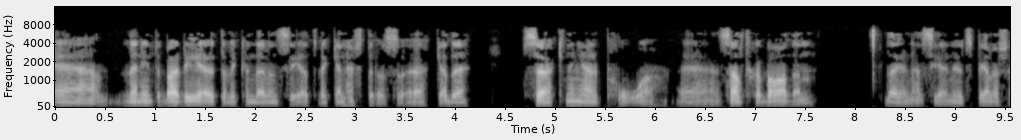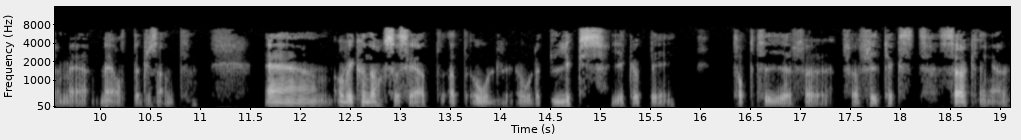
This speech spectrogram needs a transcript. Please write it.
Eh, men inte bara det utan vi kunde även se att veckan efter då så ökade sökningar på eh, Saltsjöbaden där den här serien utspelar sig med, med 80 procent. Eh, och vi kunde också se att, att ord, ordet lyx gick upp i topp 10 för, för fritextsökningar.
